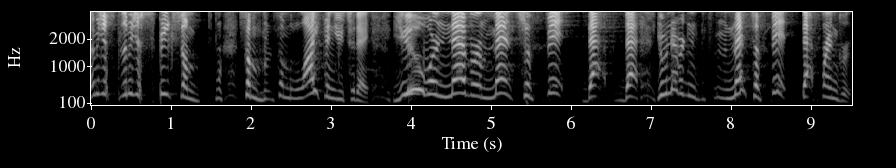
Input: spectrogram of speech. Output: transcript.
Let me just let me just speak some some some life in you today. You were never meant to fit that that you were never meant to fit that friend group.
